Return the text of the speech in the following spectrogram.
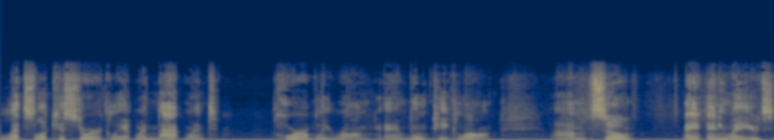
let's look historically at when that went horribly wrong and it won't take long. Um, so anyway, it was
